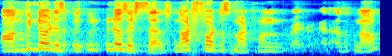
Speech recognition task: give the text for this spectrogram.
on Windows Windows itself, not for the smartphone right, as of now,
